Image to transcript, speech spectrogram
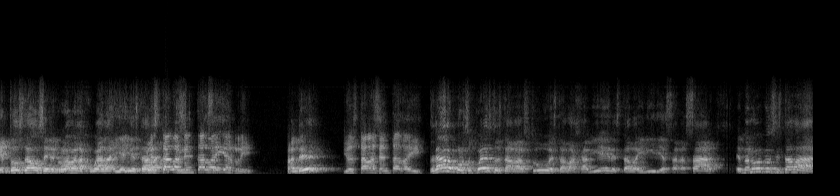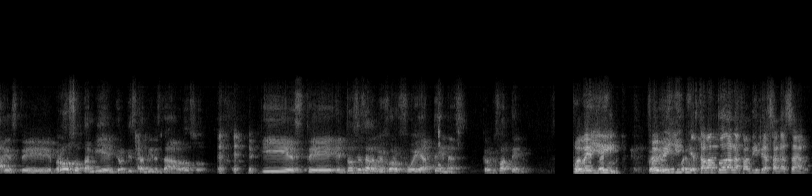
entonces estábamos en el programa La Jugada y ahí estaba. Yo estaba sentado ahí, Henry. ¿Mande? Yo estaba sentado ahí. Claro, por supuesto, estabas tú, estaba Javier, estaba Iridia Salazar. Es no creo si estaba este, Broso también, creo que también estaba Broso. Y este, entonces a lo mejor fue Atenas, creo que fue Atenas. Fue Beijing, fue, Beijing, que estaba toda la familia Salazar.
